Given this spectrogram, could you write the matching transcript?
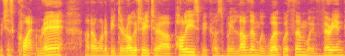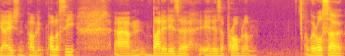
which is quite rare. I don't want to be derogatory to our pollies because we love them, we work with them, we're very engaged in public policy, um, but it is a it is a problem. We're also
